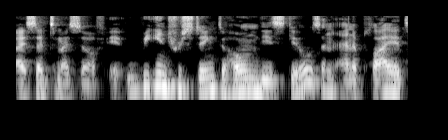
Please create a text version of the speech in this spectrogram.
I said to myself, it would be interesting to hone these skills and, and apply it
